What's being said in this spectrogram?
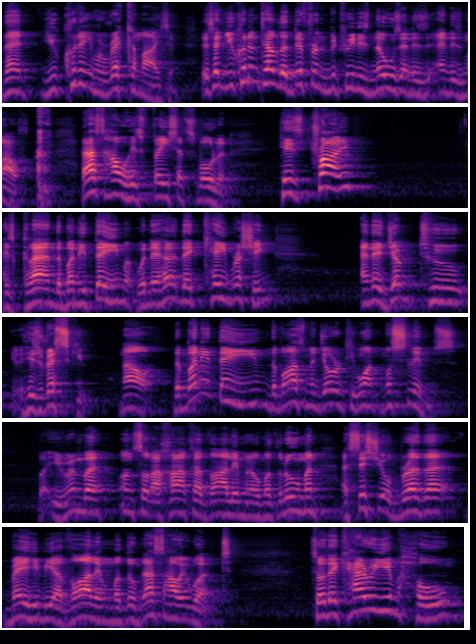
that you couldn't even recognize him. They said you couldn't tell the difference between his nose and his, and his mouth. That's how his face had swollen. His tribe, his clan, the Bani Taym, when they heard, they came rushing and they jumped to his rescue. Now, the Bani Taym, the vast majority want Muslims. But you remember, Unsur akhaka dhaliman or madluman, assist your brother, may he be a dhalim or madlum. That's how it worked. So they carry him home.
